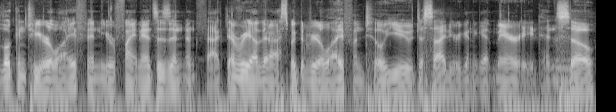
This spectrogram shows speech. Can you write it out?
look into your life and your finances and in fact every other aspect of your life until you decide you're going to get married. And so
